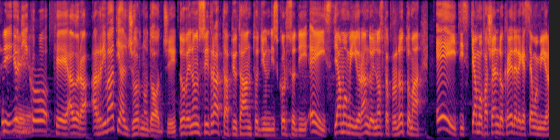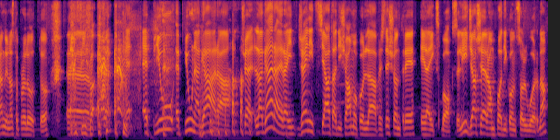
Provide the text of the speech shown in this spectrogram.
Quindi io e... dico che allora, arrivati al giorno d'oggi, dove non si tratta più tanto di un discorso di ehi, stiamo migliorando il nostro prodotto, ma ehi ti stiamo facendo credere che stiamo migliorando il nostro prodotto eh, FIFA. Cioè, è, è, più, è, più, una gara cioè la gara era già iniziata diciamo con la PlayStation 3 e la Xbox lì già c'era un po' di console war no?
